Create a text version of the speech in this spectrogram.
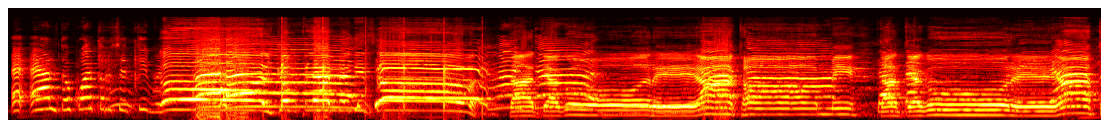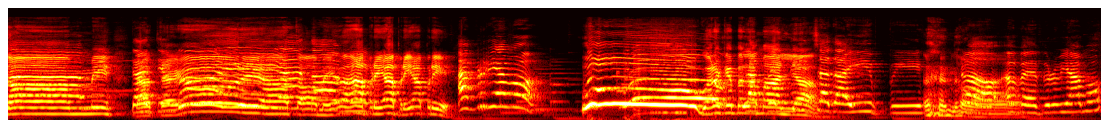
È, è alto 4 cm. Oh, il compleanno di Tom! Tanti auguri a Tommy! Tanti auguri a Tommy! Tanti auguri a Tommy! Apri, apri, apri! Apriamo. Uh, guarda che bella La maglia! pelliccia da hippie. No. vabbè, proviamo.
